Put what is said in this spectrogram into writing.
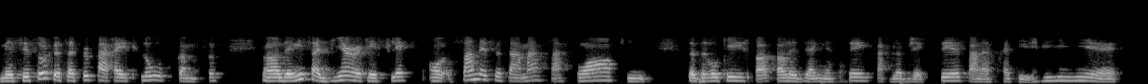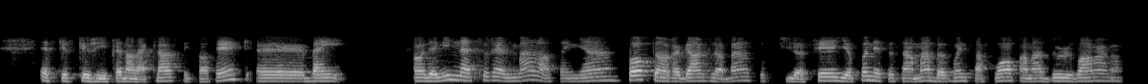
Mais c'est sûr que ça peut paraître lourd comme ça. À un moment donné, ça devient un réflexe, sans nécessairement s'asseoir puis se dire, OK, je passe par le diagnostic, par l'objectif, par la stratégie. Euh, est-ce que ce que j'ai fait dans la classe, c'est correct? Euh, ben, un demi, naturellement, l'enseignant porte un regard global sur ce qu'il a fait. Il n'a pas nécessairement besoin de s'asseoir pendant deux heures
